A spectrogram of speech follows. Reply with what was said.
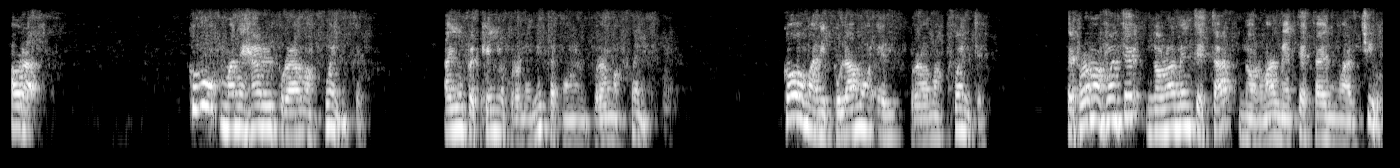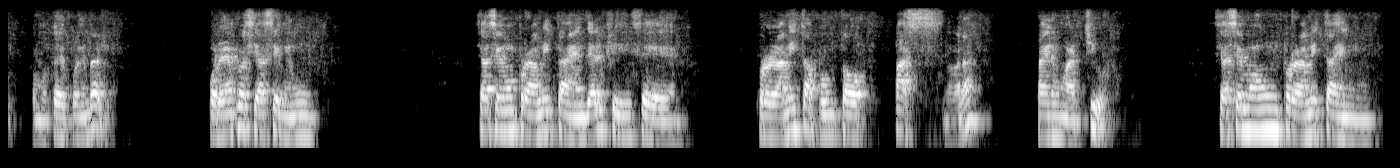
Ahora, ¿cómo manejar el programa fuente? Hay un pequeño problemita con el programa fuente. ¿Cómo manipulamos el programa fuente? El programa fuente normalmente está, normalmente está en un archivo, como ustedes pueden verlo. Por ejemplo, si hacen un, si hacen un programita en Delphi, dice programita.paz, ¿no verdad? Está en un archivo. Si hacemos un programita en,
